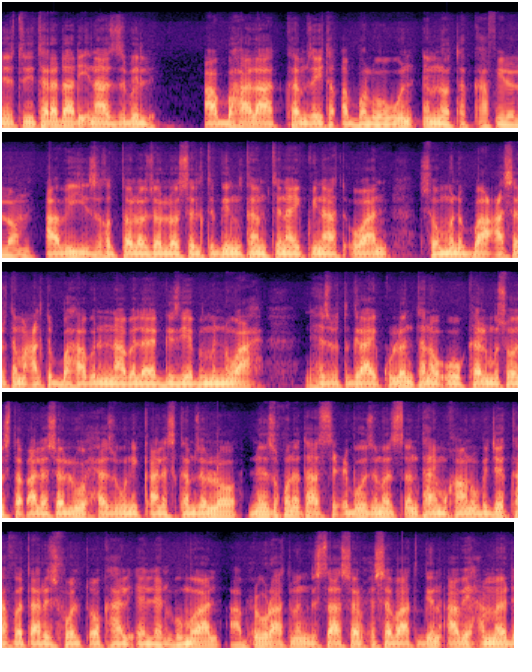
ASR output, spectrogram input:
ነቲ ተረዳዲእና ዝብል ኣባሃላ ከም ዘይተቐበልዎ እውን እምኖት ተካፊሉሎም። ኣብዪ ዝኽተሎ ዘሎ ስልቲ ግን ከምቲ ናይ ኩናት እዋን ሰሙን ባ 10 መዓልቲ ባሃብን እናበለ ግዜ ብምንዋሕ ንህዝቢ ትግራይ ኩለንተነኡ ከልምሶ ዝተቃለሰሉ ሕዚ እውን ይቃለስ ከም ዘሎ ነዚ ኩነታት ስዒቡ ዝመፅእ እንታይ ምዃኑ ብጀካ ፈጣሪ ዝፈልጦ ካሊእ የለን ብምባል ኣብ ሕቡራት መንግስታት ሰርሑ ሰባት ግን ኣብዪ ኣሕመድ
